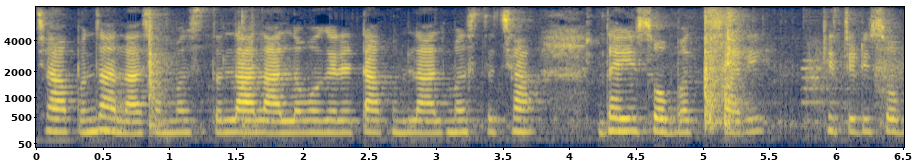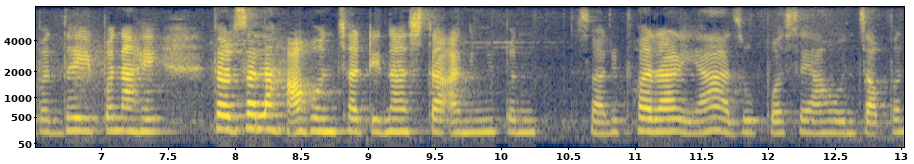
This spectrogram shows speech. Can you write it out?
चहा पण झाला असा मस्त लाल आलं वगैरे टाकून लाल मस्त चहा. दहीसोबत सॉरी सारी दही पण आहे. तर चला आहोंसाठी नाश्ता आणि मी पण सॉरी फराळ या आज उपवास आहे आहोंचा पण.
